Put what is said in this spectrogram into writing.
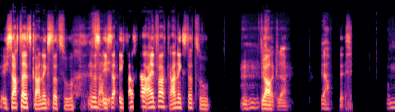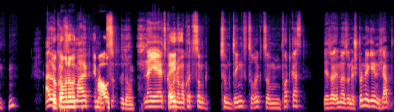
Ich sag da jetzt gar nichts dazu. Das ich, sag, ich sag da einfach gar nichts dazu. Mhm, das Ja. war klar. Ja. Mhm. Also, So kommen wir noch nochmal mal, zum Thema Ausbildung. naja, jetzt kommen wir Ey. noch mal kurz zum, zum Ding zurück, zum Podcast. Der soll immer so eine Stunde gehen. Ich hab,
